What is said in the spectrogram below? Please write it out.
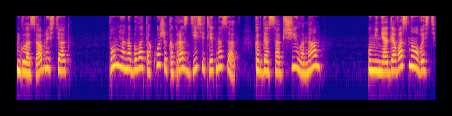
глаза блестят. Помню, она была такой же как раз 10 лет назад, когда сообщила нам «У меня для вас новость!»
